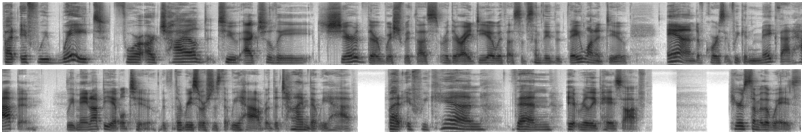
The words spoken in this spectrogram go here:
But if we wait for our child to actually share their wish with us or their idea with us of something that they want to do, and of course, if we can make that happen, we may not be able to with the resources that we have or the time that we have. But if we can, then it really pays off. Here's some of the ways.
